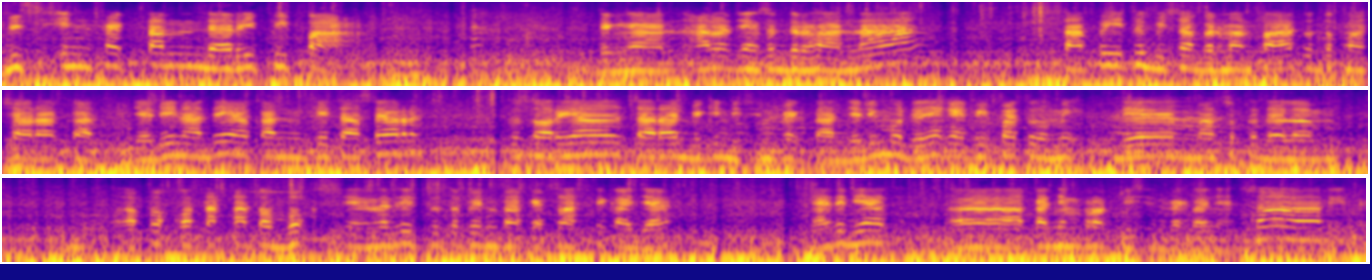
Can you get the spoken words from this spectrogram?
disinfektan dari pipa dengan alat yang sederhana tapi itu bisa bermanfaat untuk masyarakat jadi nanti akan kita share tutorial cara bikin disinfektan jadi modelnya kayak pipa tuh Mi. dia masuk ke dalam apa kotak atau box yang nanti tutupin pakai plastik aja nanti dia eh, akan nyemprot disinfektannya so gitu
